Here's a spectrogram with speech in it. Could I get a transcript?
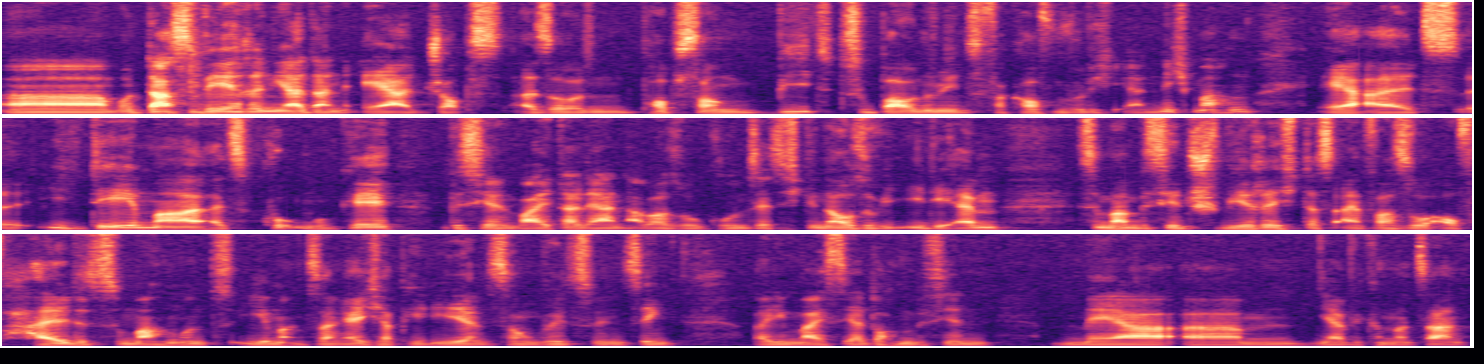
Ähm, und das wären ja dann eher Jobs. Also einen Popsong-Beat zu bauen und ihn zu verkaufen, würde ich eher nicht machen. Eher als äh, Idee mal, als gucken, okay, ein bisschen weiter lernen, aber so grundsätzlich genauso wie EDM. ist immer ein bisschen schwierig, das einfach so auf Halde zu machen und jemandem zu sagen, hey, ich habe hier einen einen Song, willst du ihn singen? Weil die meisten ja doch ein bisschen mehr, ähm, ja, wie kann man sagen,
